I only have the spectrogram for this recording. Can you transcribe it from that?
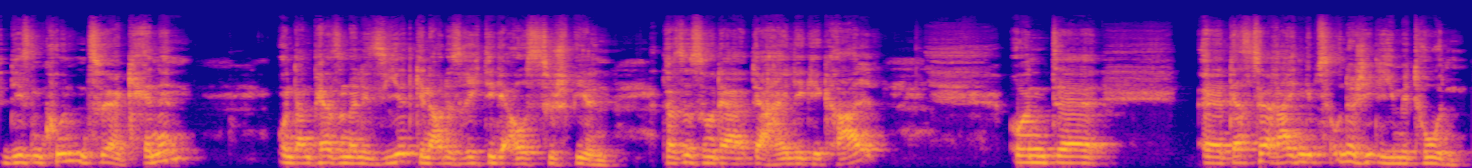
diesen Kunden zu erkennen und dann personalisiert genau das Richtige auszuspielen. Das ist so der, der heilige Gral. Und äh, äh, das zu erreichen gibt es unterschiedliche Methoden.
